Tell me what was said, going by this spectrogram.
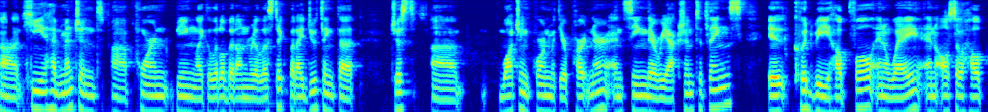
uh, he had mentioned uh, porn being like a little bit unrealistic, but I do think that just uh, watching porn with your partner and seeing their reaction to things it could be helpful in a way and also help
